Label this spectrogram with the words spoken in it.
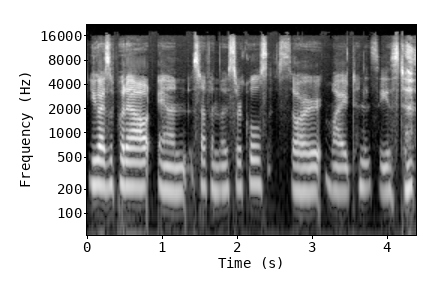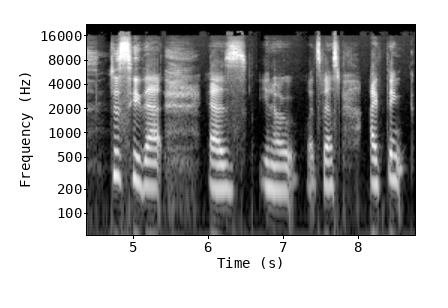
you guys have put out and stuff in those circles. So my tendency is to to see that as you know what's best. I think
